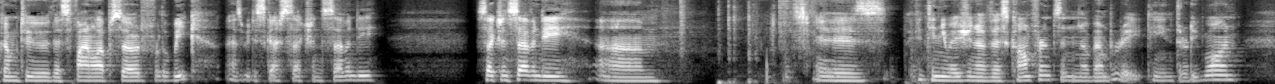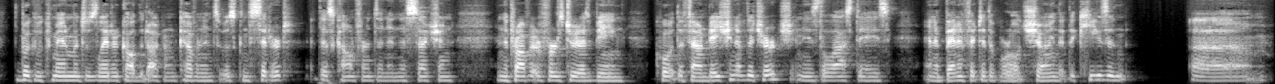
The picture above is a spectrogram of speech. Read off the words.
Welcome to this final episode for the week as we discuss Section 70. Section 70 um, is a continuation of this conference in November 1831. The Book of Commandments was later called the Doctrine and Covenants. It was considered at this conference and in this section, and the prophet refers to it as being, quote, the foundation of the church in these the last days and a benefit to the world, showing that the keys um,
